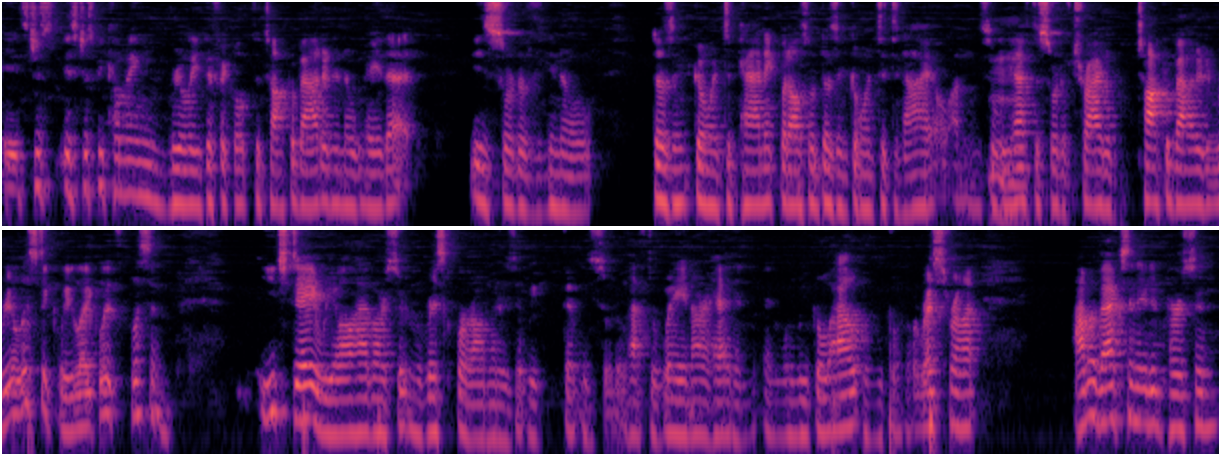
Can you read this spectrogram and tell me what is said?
it's just, it's just becoming really difficult to talk about it in a way that is sort of you know doesn't go into panic but also doesn't go into denial. I mean so we Mhm. have to sort of try to talk about it realistically. Like let's listen each day we all have our certain risk barometers that we that we sort of have to weigh in our head. And, and when we go out and we go to a restaurant i'm a vaccinated person.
